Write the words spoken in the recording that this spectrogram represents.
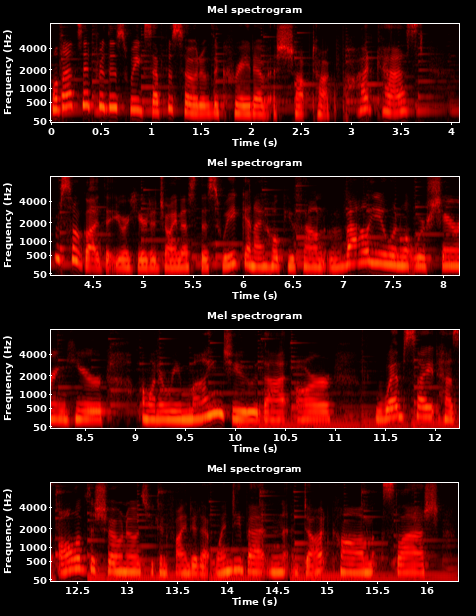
Well, that's it for this week's episode of the Creative Shop Talk podcast. I'm so glad that you're here to join us this week, and I hope you found value in what we're sharing here. I want to remind you that our website has all of the show notes. You can find it at wendybatten.com slash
